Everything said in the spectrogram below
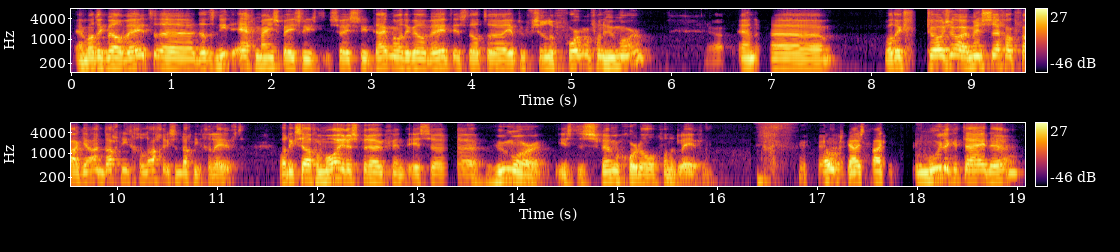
En wat ik wel weet, uh, dat is niet echt mijn specialiteit, maar wat ik wel weet is dat uh, je hebt verschillende vormen van humor. Ja. En wat ik sowieso, en mensen zeggen ook vaak, ja, een dag niet gelachen is een dag niet geleefd. Wat ik zelf een mooiere spreuk vind, is humor is de zwemgordel van het leven. ook juist vaak in moeilijke tijden,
